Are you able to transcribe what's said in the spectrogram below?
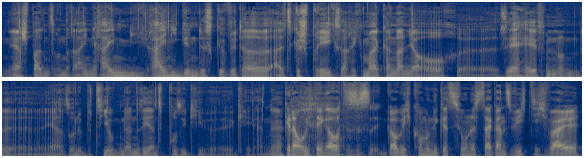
Ja, spannend. So ein rein, rein, reinigendes Gewitter als Gespräch, sag ich mal, kann dann ja auch äh, sehr helfen und äh, ja, so eine Beziehung dann sehr ins Positive äh, kehren. Ne? Genau, ich denke auch, das ist, glaube ich, Kommunikation ist da ganz wichtig, weil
